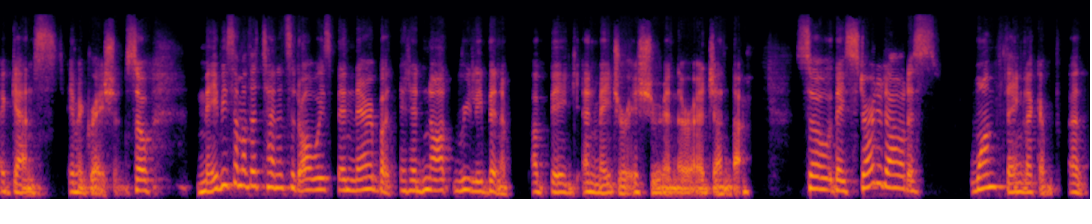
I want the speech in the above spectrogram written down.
against immigration. So maybe some of the tenets had always been there, but it had not really been a, a big and major issue in their agenda. So they started out as one thing, like a, a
